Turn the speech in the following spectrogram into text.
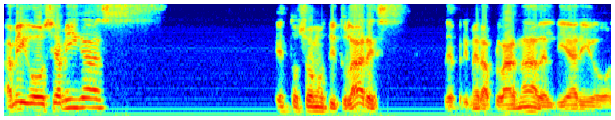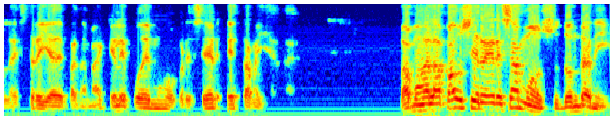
Amigos y amigas, estos son los titulares de primera plana del diario La Estrella de Panamá que le podemos ofrecer esta mañana. Vamos a la pausa y regresamos, don Dani.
